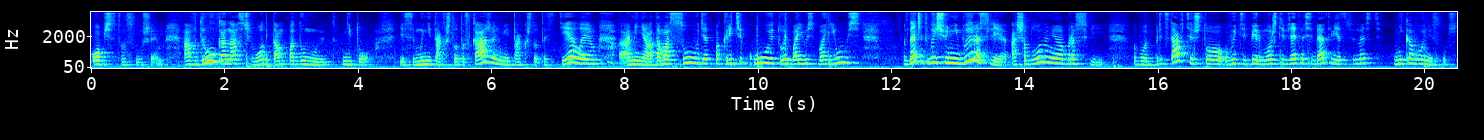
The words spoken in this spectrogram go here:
общество слушаем. А вдруг о нас чего-то там подумают не то. Если мы не так что-то скажем, не так что-то сделаем, а меня там осудят, покритикуют, ой, боюсь, боюсь. Значит, вы еще не выросли, а шаблонами обросли. Вот. Представьте, что вы теперь можете взять на себя ответственность, никого не слушать.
